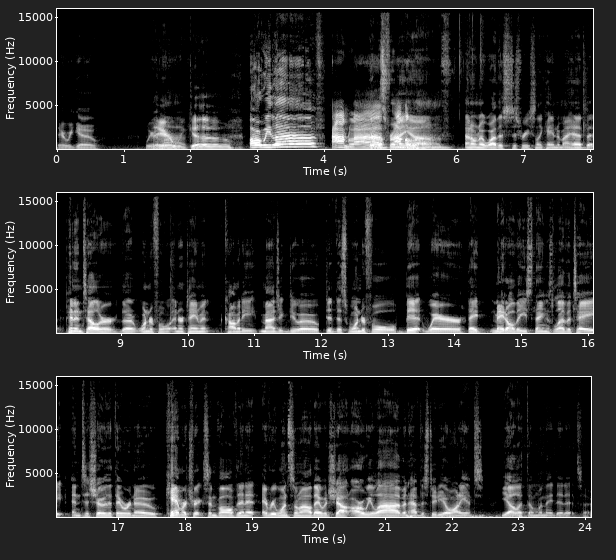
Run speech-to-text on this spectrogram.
There we go. We're There we go. Are we live? I'm live. That was from I'm a, um, I don't know why this just recently came to my head, but Penn and Teller, the wonderful entertainment comedy magic duo, did this wonderful bit where they made all these things levitate, and to show that there were no camera tricks involved in it, every once in a while they would shout, "Are we live?" and have the studio audience yell at them when they did it. So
